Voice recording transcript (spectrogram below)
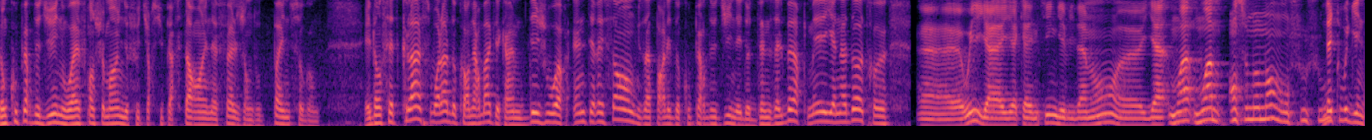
Donc Cooper de Jean, ouais, franchement, une future superstar en NFL, j'en doute pas une seconde. Et dans cette classe, voilà, de cornerback, il y a quand même des joueurs intéressants. On vous a parlé de Cooper de Jean et de Denzel Burke, mais il y en a d'autres. Euh, oui, il y a, il y a King, évidemment. Euh, il y a, moi, moi, en ce moment, mon chouchou. Net Wiggins,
